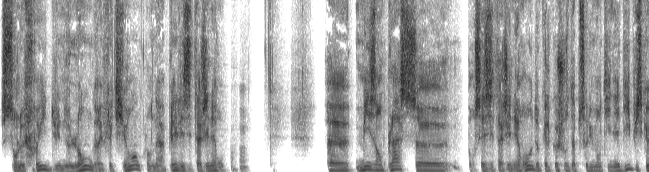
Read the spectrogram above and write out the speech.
sont le fruit d'une longue réflexion que l'on a appelée les États généraux. Hum. Euh, mise en place euh, pour ces États généraux de quelque chose d'absolument inédit, puisque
